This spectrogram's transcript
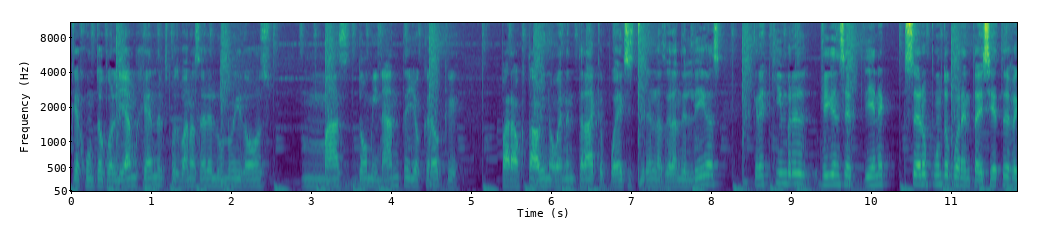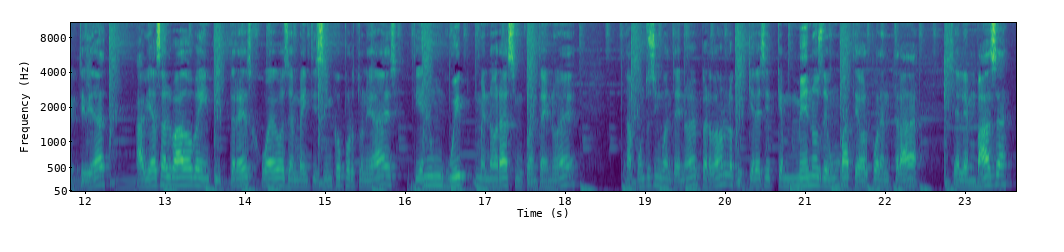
que junto con Liam Hendricks pues van a ser el 1 y 2 más dominante, yo creo que para octava y novena entrada que puede existir en las grandes ligas. Craig Kimbrell, fíjense, tiene 0.47 de efectividad. Había salvado 23 juegos en 25 oportunidades. Tiene un whip menor a 59 a punto 59, perdón, lo que quiere decir que menos de un bateador por entrada se le envasa.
